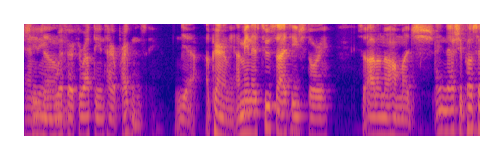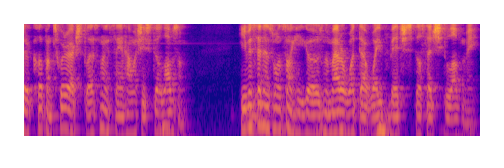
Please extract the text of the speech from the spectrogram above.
And, Cheating um, with her throughout the entire pregnancy. Yeah, apparently. I mean, there's two sides to each story, so I don't know how much. And uh, she posted a clip on Twitter actually last night saying how much she still loves him. He even said in his one song, he goes, "No matter what, that white bitch still said she loved me."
